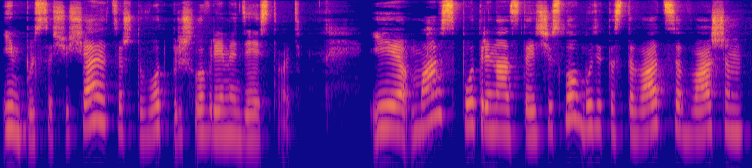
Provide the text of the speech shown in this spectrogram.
импульс ощущаете, что вот пришло время действовать. И Марс по 13 число будет оставаться в вашем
